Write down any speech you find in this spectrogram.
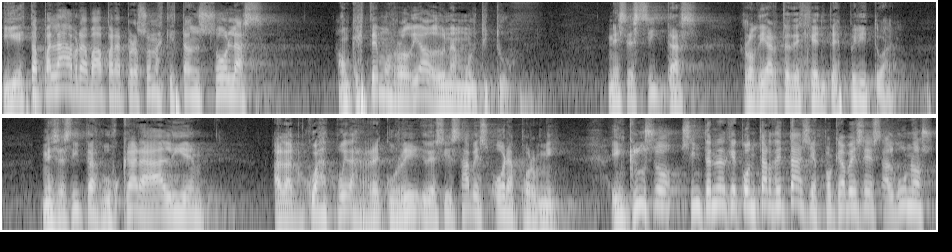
Y esta palabra va para personas que están solas, aunque estemos rodeados de una multitud. Necesitas rodearte de gente espiritual. Necesitas buscar a alguien a la cual puedas recurrir y decir, sabes, ora por mí. Incluso sin tener que contar detalles, porque a veces algunos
